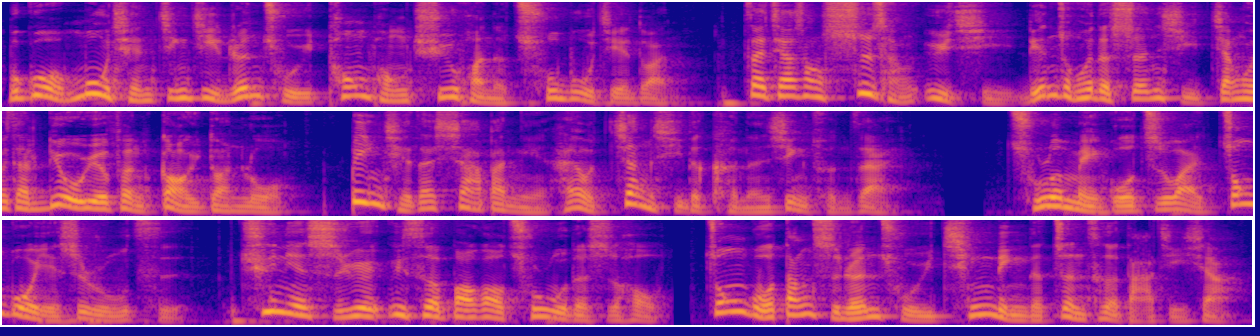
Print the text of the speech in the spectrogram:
不过，目前经济仍处于通膨趋缓的初步阶段，再加上市场预期联总会的升息将会在六月份告一段落。并且在下半年还有降息的可能性存在。除了美国之外，中国也是如此。去年十月预测报告出炉的时候，中国当时仍处于清零的政策打击下，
